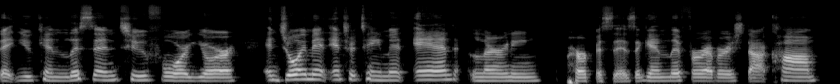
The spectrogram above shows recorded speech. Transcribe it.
that you can listen to for your enjoyment, entertainment, and learning purposes. Again, liveforeverish.com.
